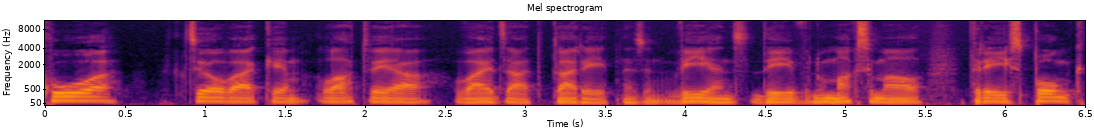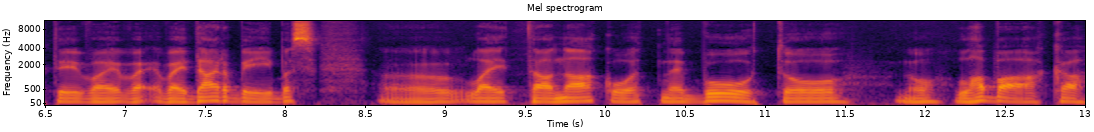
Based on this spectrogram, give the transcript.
ko cilvēkiem Latvijā vajadzētu darīt. Nezinu, viens, divi, nu, maksimāli trīs punkti vai, vai, vai darbības, uh, lai tā nākotne būtu nu, labāka,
